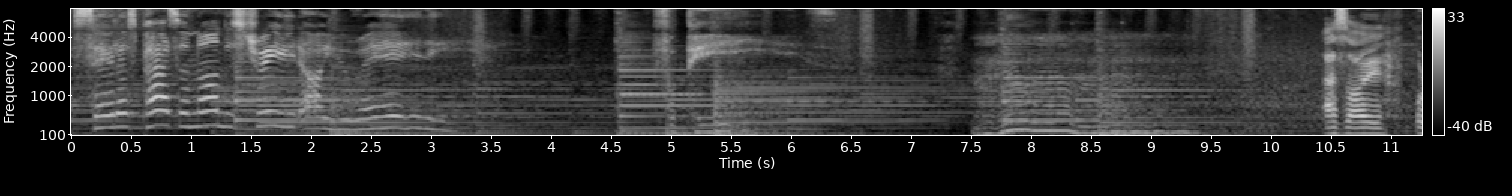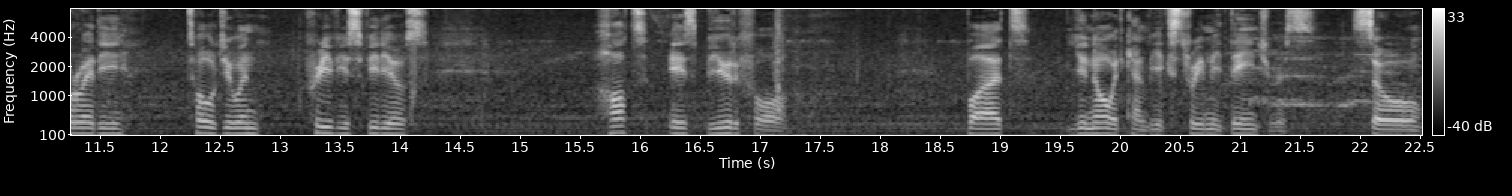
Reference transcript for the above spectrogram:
Sailors passing on the street, are you ready for peace? Mm -hmm. As I already told you in previous videos, hot is beautiful but you know it can be extremely dangerous. So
